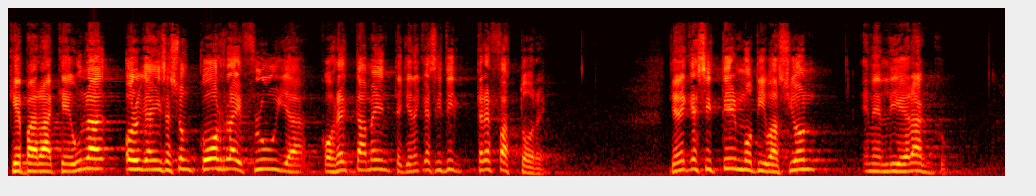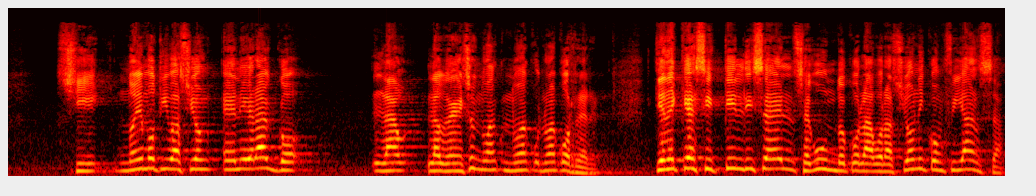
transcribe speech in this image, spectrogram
que para que una organización corra y fluya correctamente, tiene que existir tres factores. Tiene que existir motivación en el liderazgo. Si no hay motivación en el liderazgo, la, organización no va, a correr. Tiene que existir, dice él, segundo, colaboración y confianza.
